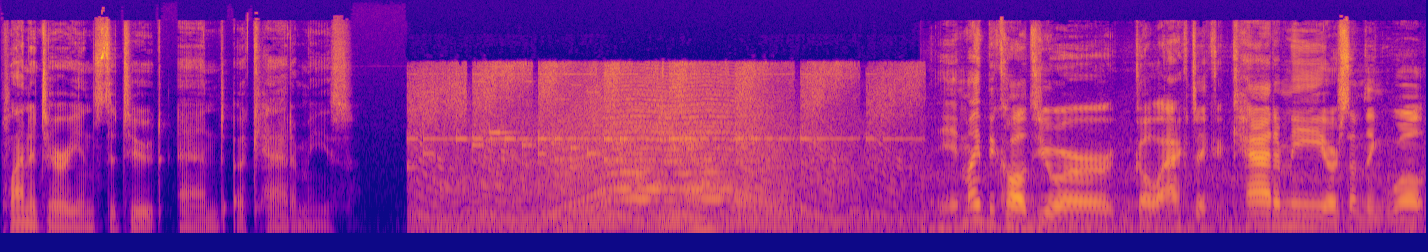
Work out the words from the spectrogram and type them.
planetary institute, and academies. It might be called your Galactic Academy or something. Well,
